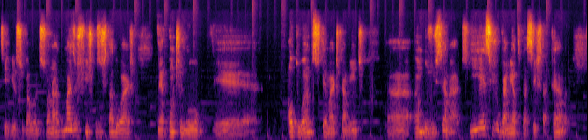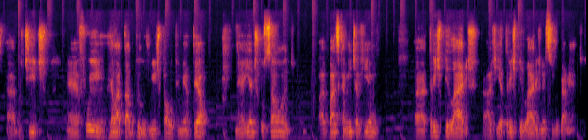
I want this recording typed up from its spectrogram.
serviços de valor adicionado, mas os fiscos estaduais né, continuam é, autuando sistematicamente ah, ambos os cenários. E esse julgamento da Sexta Câmara, ah, do TIT, né, foi relatado pelo juiz Paulo Pimentel, né, e a discussão, basicamente, havia ah, três pilares, havia três pilares nesse julgamento.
